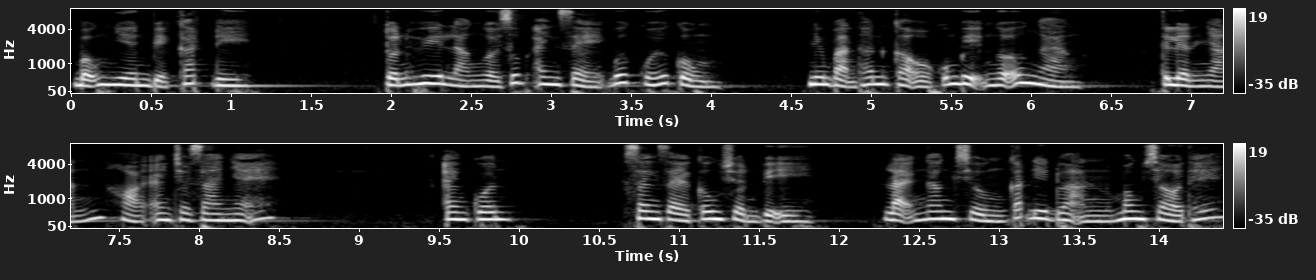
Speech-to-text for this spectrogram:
Bỗng nhiên bị cắt đi. Tuấn Huy là người giúp anh rể bước cuối cùng, Nhưng bản thân cậu cũng bị ngỡ ngàng, Thì liền nhắn hỏi anh cho ra nhẽ. Anh Quân Xanh rẻ công chuẩn bị Lại ngang chừng cắt đi đoạn mong chờ thế?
